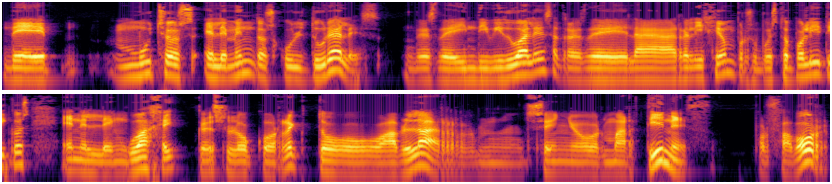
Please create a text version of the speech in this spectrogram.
de muchos elementos culturales, desde individuales, a través de la religión, por supuesto políticos, en el lenguaje, que es lo correcto hablar, señor Martínez, por favor.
